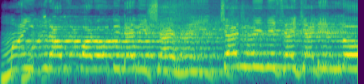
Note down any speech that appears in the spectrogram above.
Minecraft parodileri şehri kendinize gelin lo.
